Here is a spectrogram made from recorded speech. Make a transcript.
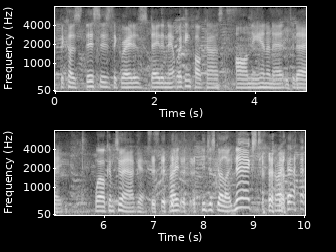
because this is the greatest data networking podcast on the internet today. Welcome to our guest. Right? You just go like next. Right?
